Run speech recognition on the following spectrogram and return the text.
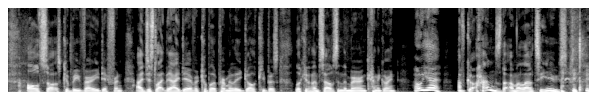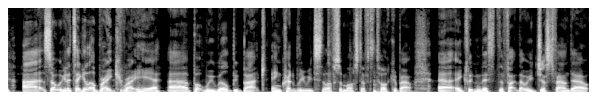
all sorts could be very different. I just like the idea of a couple of Premier League goalkeepers looking at themselves in the mirror and kind of going, "Oh yeah, I've got hands that I'm allowed to use." uh, so we're going to take a little break right here, uh, but we will be back. Incredibly, we still have some more stuff to talk about, uh, including this: the fact that we just found out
